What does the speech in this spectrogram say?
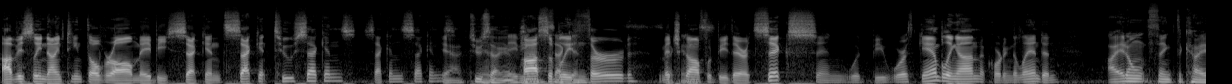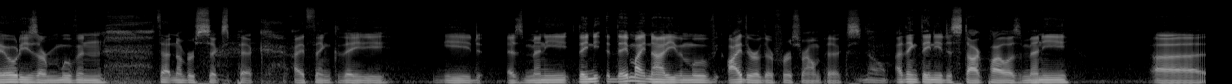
Obviously, 19th overall, maybe second, second, two seconds, seconds, seconds. Yeah, two And seconds. maybe- Possibly second- third. Michkov seconds. would be there at six and would be worth gambling on, according to Landon. I don't think the Coyotes are moving that number six pick. I think they need as many. They need. They might not even move either of their first round picks. No. I think they need to stockpile as many uh,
